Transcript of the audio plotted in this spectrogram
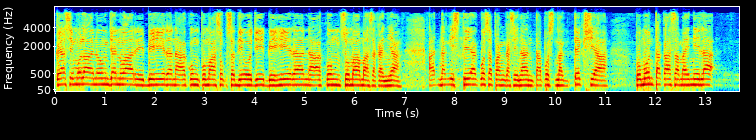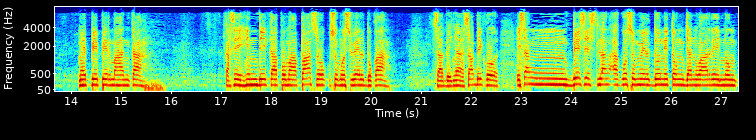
Kaya simula noong January, bihira na akong pumasok sa DOJ, bihira na akong sumama sa kanya. At nag-stay ako sa Pangasinan, tapos nag-text siya, pumunta ka sa Maynila, may pipirmahan ka. Kasi hindi ka pumapasok, sumusweldo ka. Sabi niya, sabi ko, isang beses lang ako sumweldo nitong January nung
